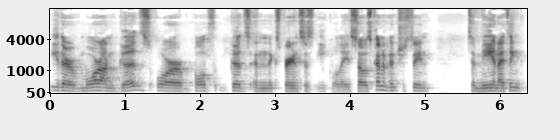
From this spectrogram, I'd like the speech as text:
either more on goods or both goods and experiences equally. So it's kind of interesting to me. And I think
